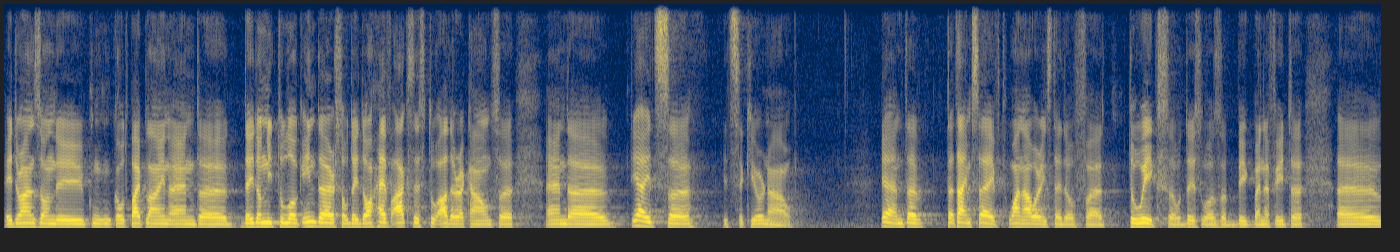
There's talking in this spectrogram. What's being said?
It runs on the code pipeline, and uh, they don't need to log in there, so they don't have access to other accounts. Uh, and uh, yeah, it's, it's secure now. Yeah, and the time saved, one hour instead of two weeks. So this was a big benefit. Uh, uh,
